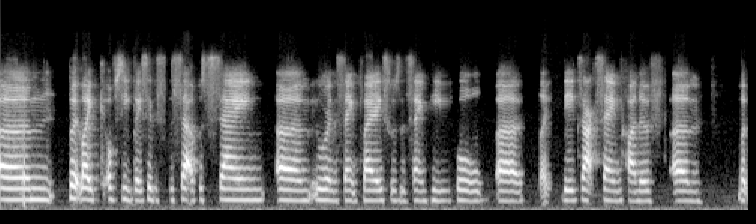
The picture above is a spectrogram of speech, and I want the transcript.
Um, but like obviously, they said the setup was the same. Um, we were in the same place, was the same people, uh, like the exact same kind of um, like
